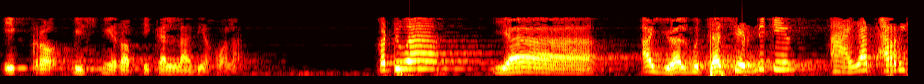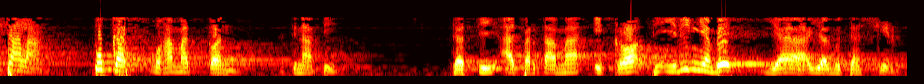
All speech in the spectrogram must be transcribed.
Iqra bismi rabbikal ladzi khalaq. Kedua, ya ayyuhal mudassir niki ayat ar-risalah. Tugas Muhammad kon dadi nabi. Jadi ayat pertama Iqra diiringi ambek ya ayyuhal mudassir.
